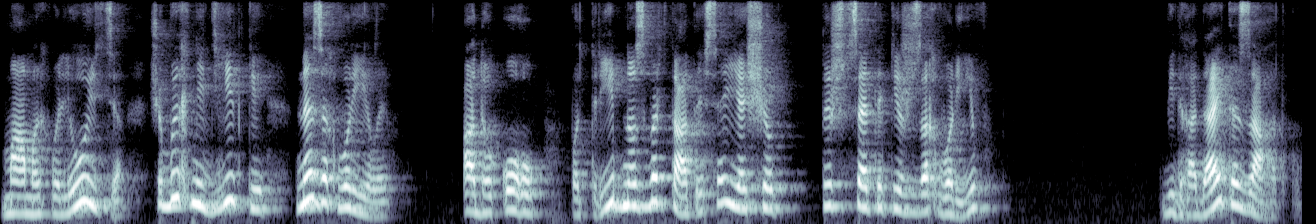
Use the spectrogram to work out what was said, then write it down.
Мами хвилюються, щоб їхні дітки не захворіли. А до кого потрібно звертатися, якщо ти ж все-таки ж захворів? Відгадайте загадку.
